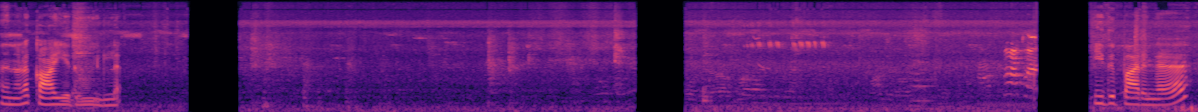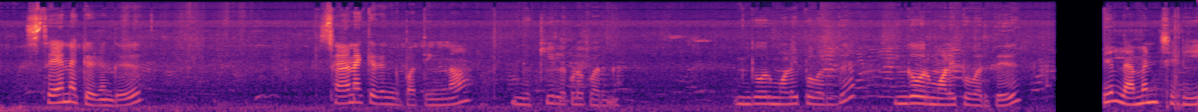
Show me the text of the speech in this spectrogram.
அதனால் காய் எதுவும் இல்லை. இது பாருங்க சேனைக்கிழங்கு. சேனைக்கிழங்கு பார்த்தீங்கன்னா இங்கே கீழே கூட பாருங்கள் இங்கே ஒரு முளைப்பு வருது இங்கே ஒரு முளைப்பு வருது. இது லெமன் செடி.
